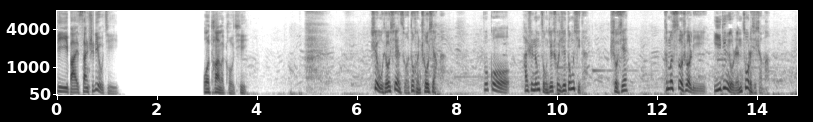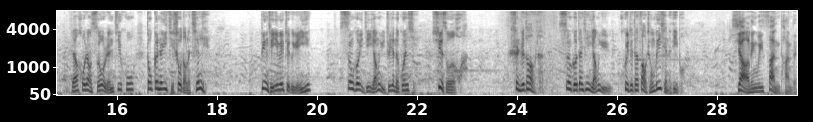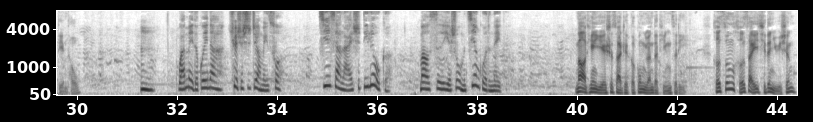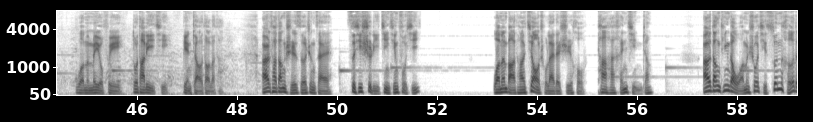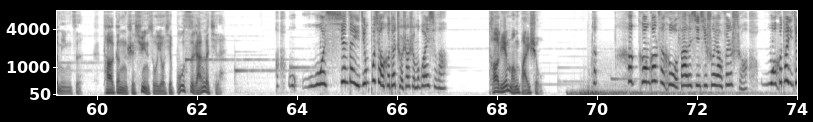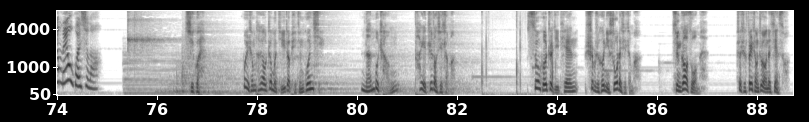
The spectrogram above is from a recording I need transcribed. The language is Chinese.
第一百三十六集。我叹了口气，这五条线索都很抽象啊，不过还是能总结出一些东西的。首先，他们宿舍里一定有人做了些什么，然后让所有人几乎都跟着一起受到了牵连，并且因为这个原因，孙和以及杨宇之间的关系迅速恶化，甚至到了孙和担心杨宇会对他造成危险的地步。夏灵薇赞叹的点头，嗯。完美的归纳确实是这样，没错。接下来是第六个，貌似也是我们见过的那个。那天也是在这个公园的亭子里，和孙和在一起的女生，我们没有费多大力气便找到了她，而她当时则正在自习室里进行复习。我们把她叫出来的时候，她还很紧张，而当听到我们说起孙和的名字，他更是迅速有些不自然了起来。啊我我现在已经不想和他扯上什么关系了。他连忙摆手。他他刚刚才和我发了信息说要分手，我和他已经没有关系了。奇怪，为什么他要这么急着撇清关系？难不成他也知道些什么？孙和这几天是不是和你说了些什么？请告诉我们，这是非常重要的线索。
